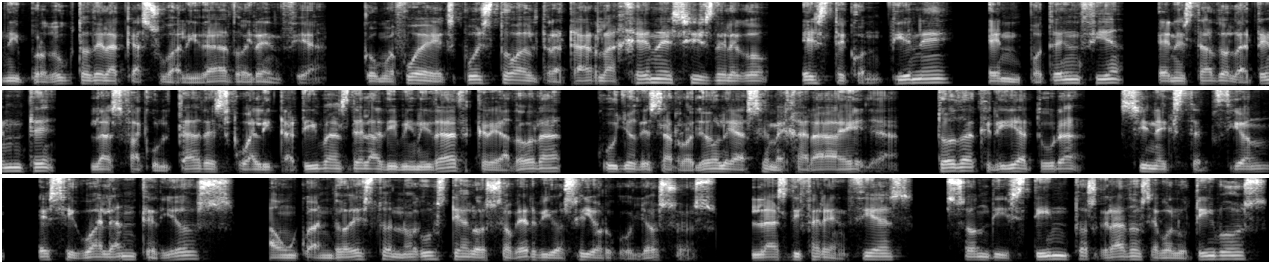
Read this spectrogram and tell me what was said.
ni producto de la casualidad o herencia. Como fue expuesto al tratar la génesis del ego, este contiene, en potencia, en estado latente, las facultades cualitativas de la divinidad creadora, cuyo desarrollo le asemejará a ella. Toda criatura, sin excepción, es igual ante Dios, aun cuando esto no guste a los soberbios y orgullosos. Las diferencias, son distintos grados evolutivos,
